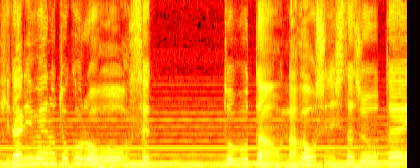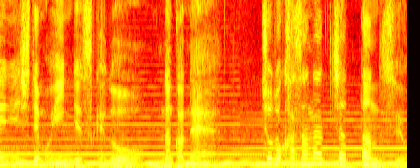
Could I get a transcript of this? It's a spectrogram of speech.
左上のところをセットボタンを長押しにした状態にしてもいいんですけどなんかねちょうど重なっちゃったんですよ。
